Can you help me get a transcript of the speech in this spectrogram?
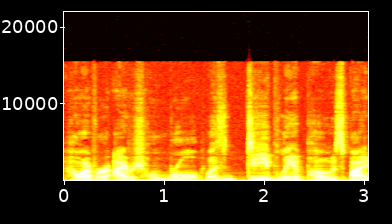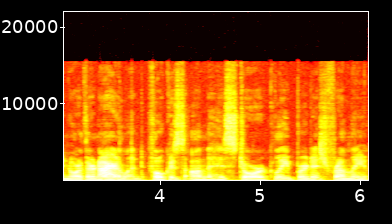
However, Irish Home Rule was deeply opposed by Northern Ireland, focused on the historically British friendly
